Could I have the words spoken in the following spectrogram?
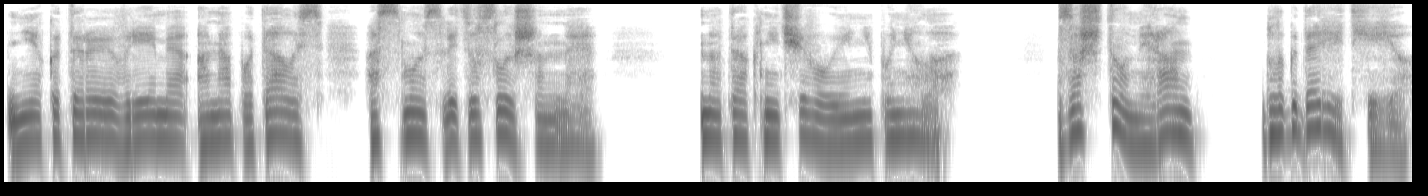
Некоторое время она пыталась осмыслить услышанное, но так ничего и не поняла. За что Миран благодарит ее?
